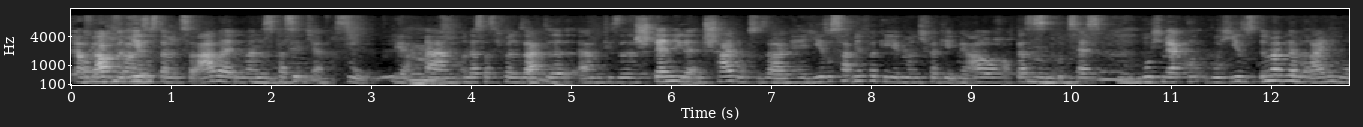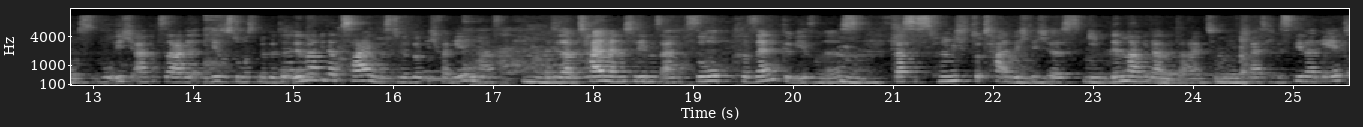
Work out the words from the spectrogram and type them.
Und auch mit Fall. Jesus damit zu arbeiten, weil das Mhm. passiert nicht einfach so. Ja. Mhm. Ähm, und das, was ich vorhin sagte, ähm, diese ständige Entscheidung zu sagen, hey, Jesus hat mir vergeben und ich vergebe mir auch, auch das ist ein Mhm. Prozess, Mhm. wo ich merke, wo ich Jesus immer wieder mit reinnehmen muss, wo ich einfach sage, Jesus, du musst mir bitte immer wieder zeigen, dass du mir wirklich vergeben hast. Mhm. Weil dieser Teil meines Lebens einfach so präsent gewesen ist, Mhm. dass es für mich total wichtig ist, ihn immer wieder mit da reinzunehmen. Ich weiß nicht, wie es dir da geht,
